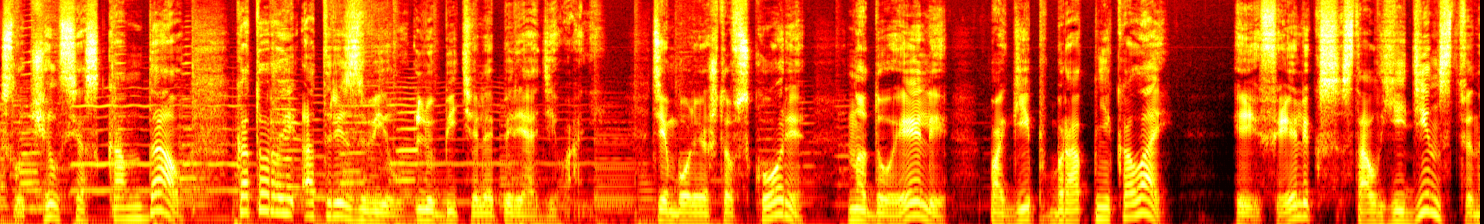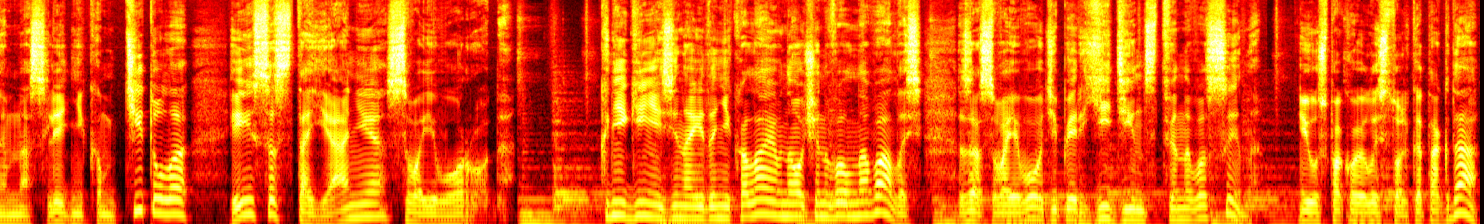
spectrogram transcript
Случился скандал, который отрезвил любителя переодеваний. Тем более, что вскоре на дуэли погиб брат Николай – и Феликс стал единственным наследником титула и состояния своего рода. Княгиня Зинаида Николаевна очень волновалась за своего теперь единственного сына и успокоилась только тогда,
